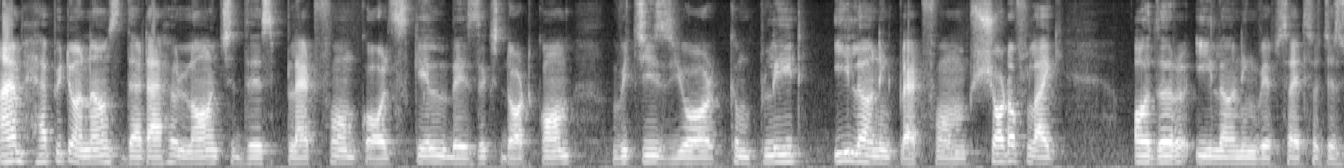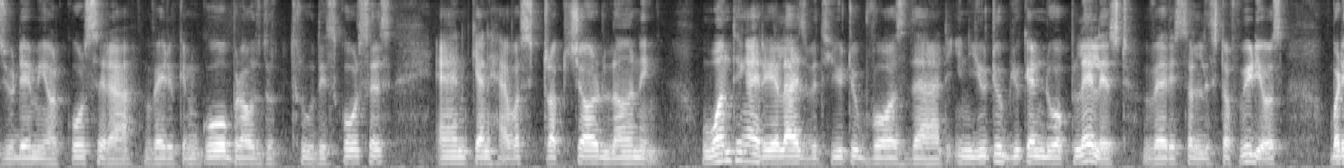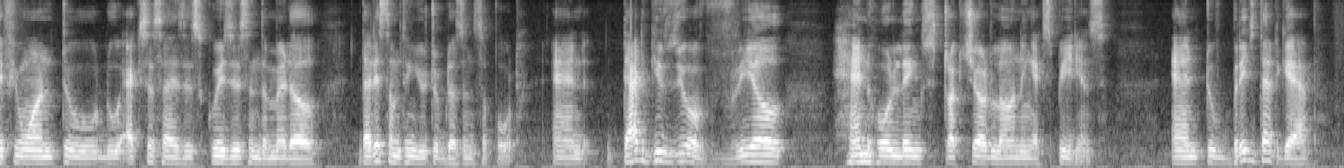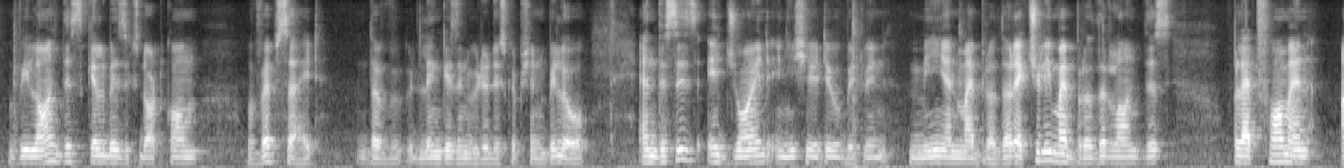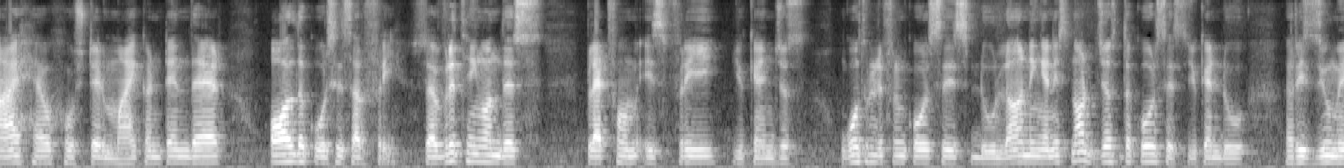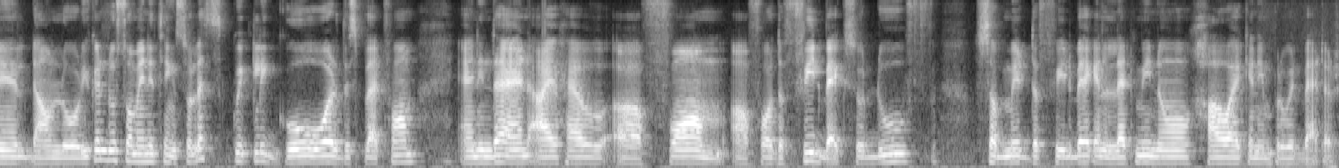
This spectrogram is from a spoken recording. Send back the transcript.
I am happy to announce that I have launched this platform called skillbasics.com which is your complete e-learning platform short of like other e-learning websites such as Udemy or Coursera where you can go browse through these courses and can have a structured learning. One thing I realized with YouTube was that in YouTube you can do a playlist where it's a list of videos but if you want to do exercises, quizzes in the middle, that is something YouTube doesn't support. And that gives you a real hand-holding structured learning experience. And to bridge that gap we launched this skillbasics.com website. The link is in video description below. And this is a joint initiative between me and my brother. Actually my brother launched this platform and I have hosted my content there all the courses are free. So everything on this platform is free. You can just go through different courses do learning and it's not just the courses. You can do resume download. You can do so many things. So let's quickly go over this platform. And in the end I have a form uh, for the feedback. So do submit the feedback and let me know how I can improve it better.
